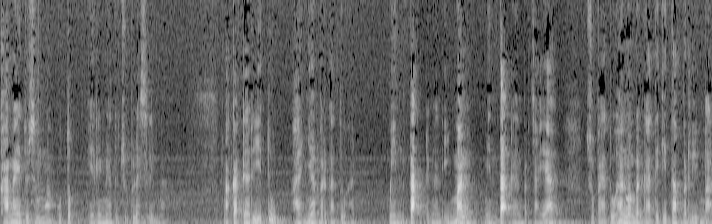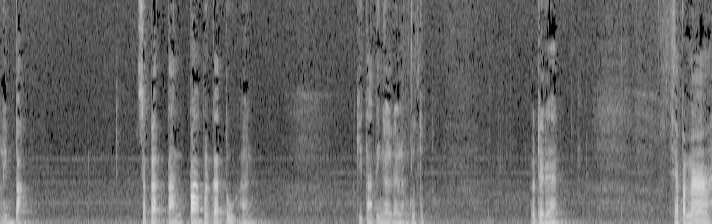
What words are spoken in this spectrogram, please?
Karena itu semua kutub Yeremia 17:5. Maka dari itu hanya berkat Tuhan. Minta dengan iman, minta dengan percaya supaya Tuhan memberkati kita berlimpah-limpah. Sebab tanpa berkat Tuhan kita tinggal dalam kutub. Saudara, saya pernah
